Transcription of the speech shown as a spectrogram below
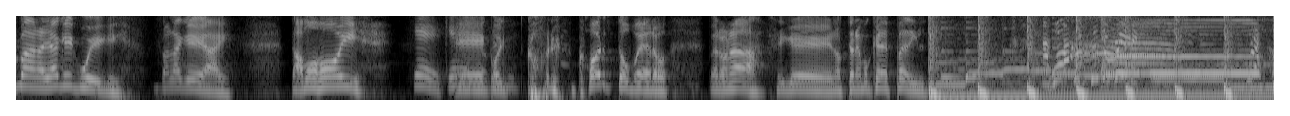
urbana, Jackie Quickie. Esa es la que hay. Estamos hoy ¿Qué? ¿Qué es eh, eso? cor- cor- corto, pero, pero nada. Así que nos tenemos que despedir. Welcome to the remix. Rest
